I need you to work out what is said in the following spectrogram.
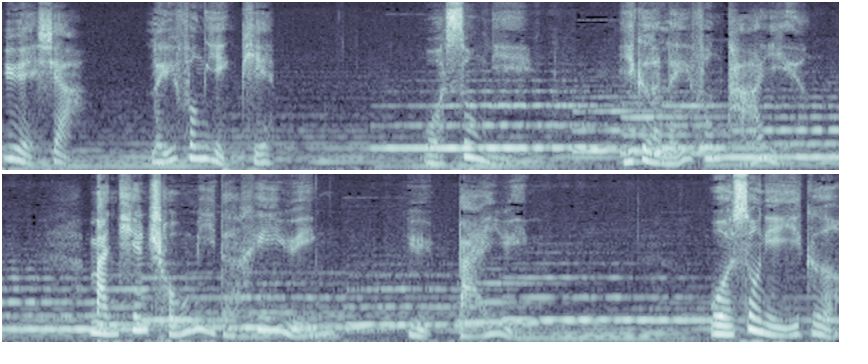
月下雷锋影片，我送你一个雷峰塔影，满天稠密的黑云与白云。我送你一个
